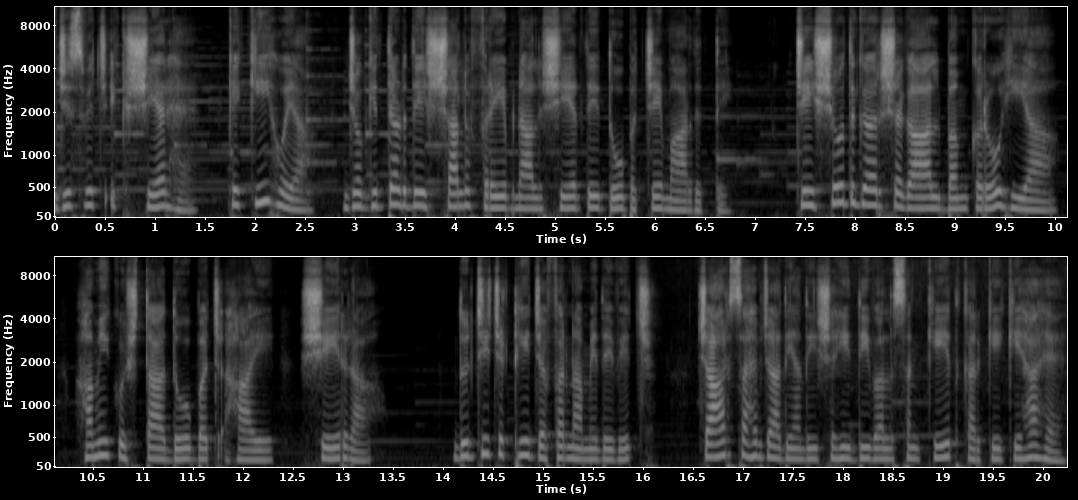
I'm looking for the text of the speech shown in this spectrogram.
ਜਿਸ ਵਿੱਚ ਇੱਕ ਸ਼ੇਰ ਹੈ ਕਿ ਕੀ ਹੋਇਆ ਜੋ ਗਿੱਦੜ ਦੇ ਛਲ ਫਰੇਬ ਨਾਲ ਸ਼ੇਰ ਦੇ ਦੋ ਬੱਚੇ ਮਾਰ ਦਿੱਤੇ। ਜੀ ਸ਼ੁੱਧਗਰ ਸ਼ਗਾਲ ਬਮ ਕਰੋ ਹੀਆ ਹਮੀ ਕੁਸ਼ਤਾ ਦੋ ਬਚ ਹਾਏ, ਸ਼ੇਰ ਰਾ। ਦੂਜੀ ਚਿੱਠੀ ਜਫਰਨਾਮੇ ਦੇ ਵਿੱਚ ਚਾਰ ਸਾਹਿਬਜ਼ਾਦਿਆਂ ਦੀ ਸ਼ਹੀਦੀ ਵੱਲ ਸੰਕੇਤ ਕਰਕੇ ਕਿਹਾ ਹੈ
